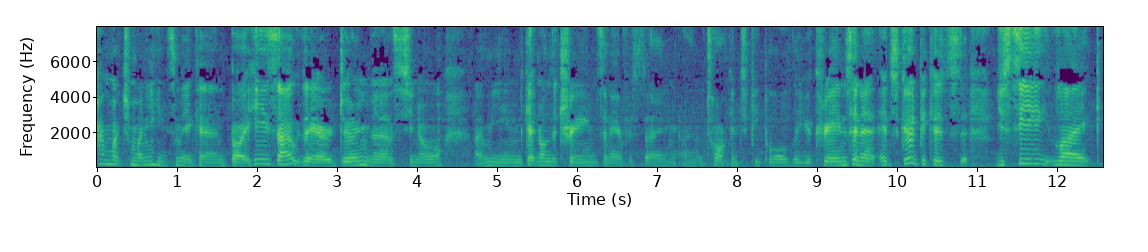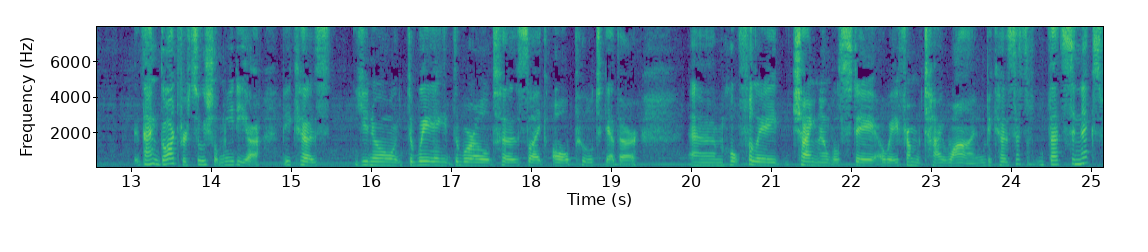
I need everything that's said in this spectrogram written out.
how much money he's making. But he's out there doing this, you know. I mean, getting on the trains and everything and talking to people, all the Ukrainians. And it, it's good because you see, like, thank God for social media because, you know, the way the world has, like, all pulled together. Um, hopefully China will stay away from Taiwan because that's, that's the next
